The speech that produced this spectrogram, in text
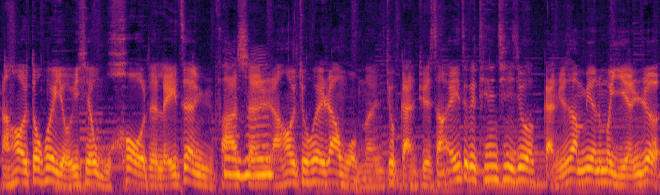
然后都会有一些午后的雷阵雨发生，然后就会让我们就感觉上，哎，这个天气就感觉上没有那么炎热，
